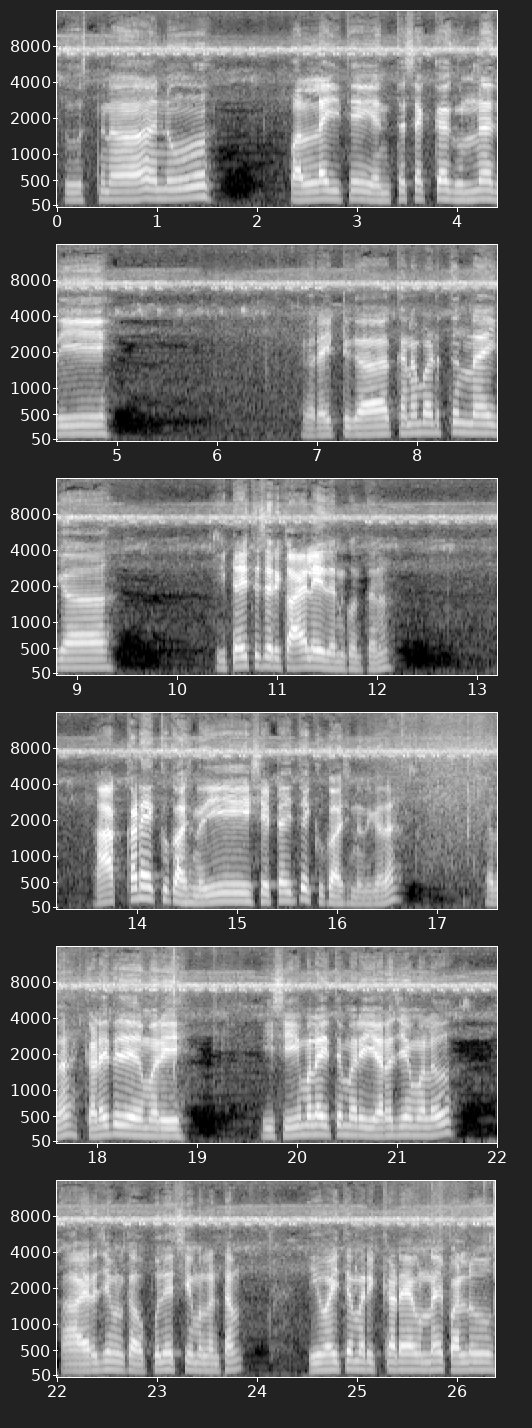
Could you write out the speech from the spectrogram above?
చూస్తున్నాను. పళ్ళు అయితే ఎంత చక్కగా ఉన్నది వెరైటీగా కనబడుతున్నాయిగా. ఇటైతే సరి కాయలేదు అనుకుంటాను అక్కడే ఎక్కువ కాసినది. ఈ చెట్టు అయితే ఎక్కువ కాసినది కదా. కదా? ఇక్కడైతే మరి ఈ చీమలు అయితే మరి ఎర్రజీమలు ఆ ఎర్రజీమలు కావు పులేరు చీమలు అంటాం ఇవైతే మరి ఇక్కడే ఉన్నాయి పళ్ళు.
